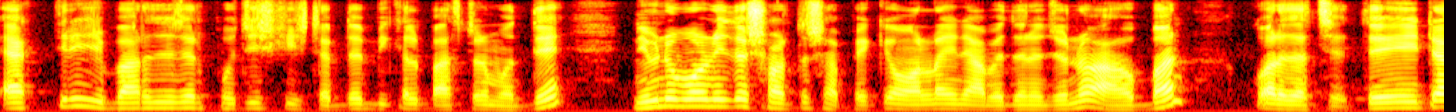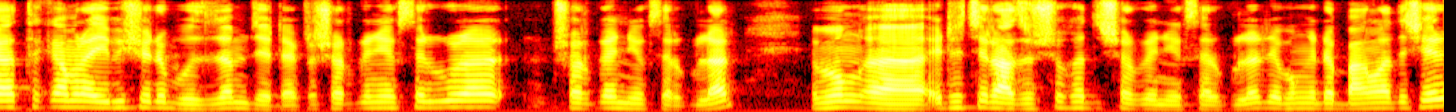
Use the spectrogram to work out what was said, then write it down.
একত্রিশ বারো দুই হাজার পঁচিশ খ্রিস্টাব্দে বিকাল পাঁচটার মধ্যে নিম্নবর্ণিত শর্ত সাপেক্ষে অনলাইনে আবেদনের জন্য আহ্বান করা যাচ্ছে। তো এইটা থেকে আমরা এই বিষয়টা বুঝলাম যে এটা একটা সরকারি নিয়োগ সার্কুলার সরকারি নিয়োগ সার্কুলার এবং এটা হচ্ছে রাজস্ব খাতের সরকারি নিয়োগ সার্কুলার এবং এটা বাংলাদেশের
